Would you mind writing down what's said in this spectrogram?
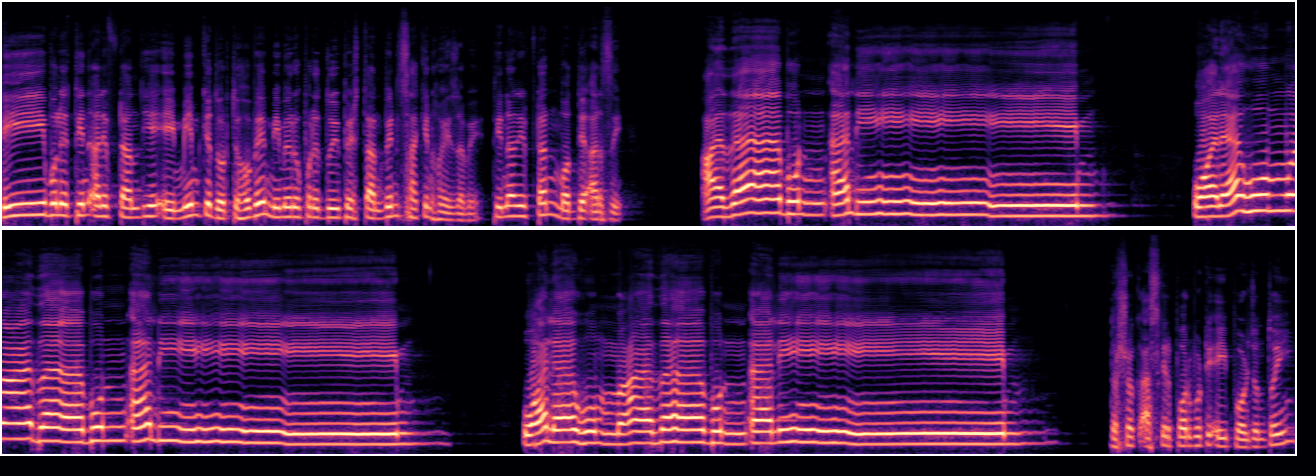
লি বলে তিন আলিফ টান দিয়ে এই মিমকে ধরতে হবে। মিমের উপরে দুই পেশ টানবেন সাকিন হয়ে যাবে। তিন আলিফ টান মধ্যে আরজি। আযাবুন আলিম। ওয়ালাহুম আযাবুন আলিম। ওয়ালাহুম আযাবুন আলিম। দর্শক, আজকের পর্বটি এই পর্যন্তই।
